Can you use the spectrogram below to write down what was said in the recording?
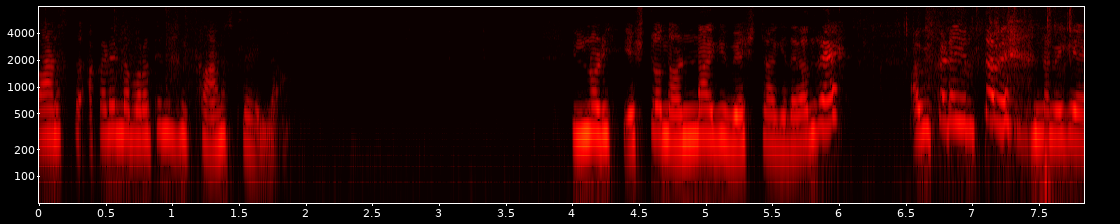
ಕಾಣಿಸ್ತಾ, ಆ ಕಡೆಯಿಂದ ಬರೋತೀನಿ ನನಗೆ ಕಾಣಿಸ್ಲೇ ಇಲ್ಲ. ಇಲ್ಲಿ ನೋಡಿ, ಎಷ್ಟೊಂದು ಹಣ್ಣಾಗಿ ವೇಸ್ಟ್ ಆಗಿದೆ ಅಂದರೆ, ಅವು ಈ ಕಡೆ ಇರ್ತವೆ. ನಮಗೆ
